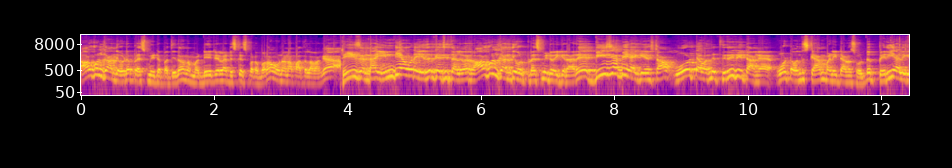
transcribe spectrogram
ராகுல் காந்தியோட பிரஸ் மீட்டை பத்தி தான் நம்ம டீட்டெயிலா டிஸ்கஸ் பண்ண போறோம். ஒன்று பார்த்துலாம் வாங்க. ரீசெண்டா இந்தியாவோட எதிர்க்கட்சி தலைவர் ராகுல் காந்தி ஒரு பிரஸ் மீட் வைக்கிறாரு. பிஜேபி அகேன்ஸ்டா ஓட்டை வந்து திருடிட்டாங்க. ஓட்டை வந்து ஸ்கேம் பண்ணிட்டாங்கன்னு சொல்லிட்டு பெரிய அலிகேஷன்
